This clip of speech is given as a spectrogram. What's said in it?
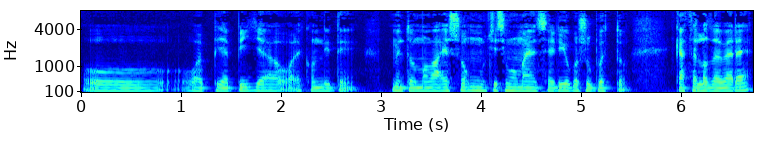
o, o al pilla-pilla o al escondite, me tomaba eso muchísimo más en serio, por supuesto, que hacer los deberes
